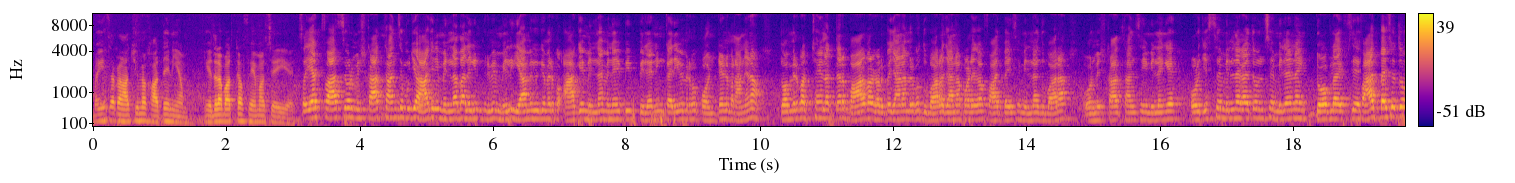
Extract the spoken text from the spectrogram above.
भाई ऐसा कराची में खाते नहीं हम। हैदराबाद का फ़ेमस है ये। सैयद फाज से और मिशकात खान से मुझे आज नहीं मिलना था लेकिन फिर भी मिल गया मैं क्योंकि मेरे को आगे मिलना है मैंने भी प्लानिंग करी है मेरे को कंटेंट बनाने ना तो अब मेरे को अच्छा नहीं लगता है बार बार घर पे जाना मेरे को दोबारा जाना पड़ेगा फाज भाई से मिलना है दोबारा और मिशकात खान से ही मिलेंगे और जिससे मिलने गए तो उनसे मिले नहीं डॉग लाइफ से। फाज भाई से तो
